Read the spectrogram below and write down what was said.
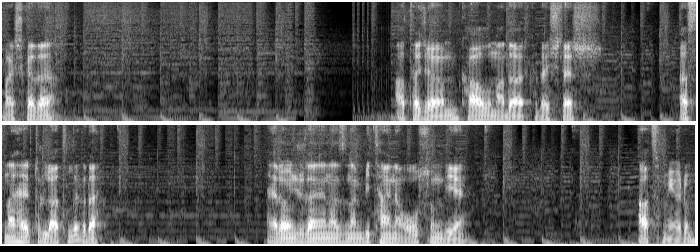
Başka da atacağım kalmadı arkadaşlar. Aslında her türlü atılır da her oyuncudan en azından bir tane olsun diye atmıyorum.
